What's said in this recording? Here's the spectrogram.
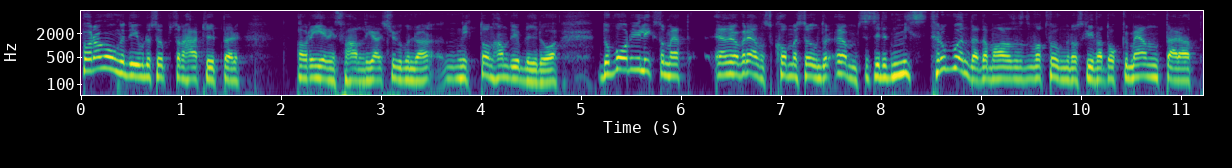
förra gången det gjordes upp sådana här typer av regeringsförhandlingar 2019 hann det ju bli då. Då var det ju liksom ett, en överenskommelse under ömsesidigt misstroende där man var tvungen att skriva dokument där att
